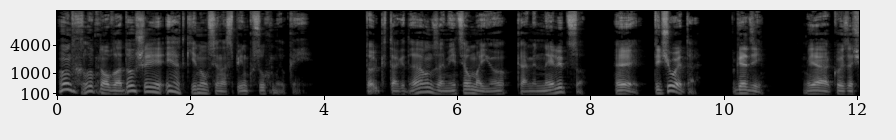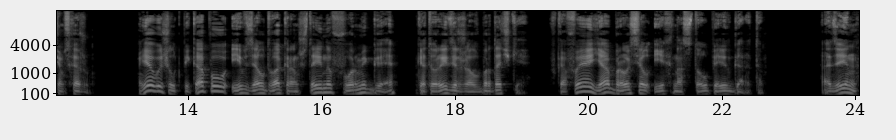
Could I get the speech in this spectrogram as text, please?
Он хлопнул в ладоши и откинулся на спинку с ухмылкой. Только тогда он заметил мое каменное лицо. «Эй, ты чего это?» «Погоди, я кое-зачем схожу». Я вышел к пикапу и взял два кронштейна в форме «Г», которые держал в бардачке кафе я бросил их на стол перед Гарретом. Один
